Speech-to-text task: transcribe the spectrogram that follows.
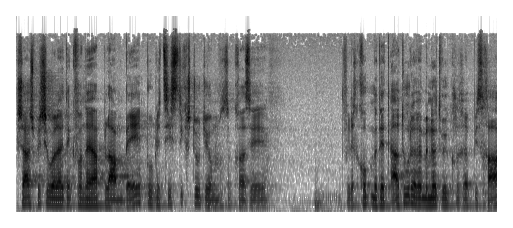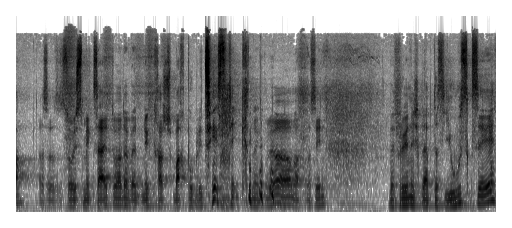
Schauspielschule habe ich dann gefunden, ja, Plan B, Publizistikstudium, so quasi Vielleicht kommt man dort auch durch, wenn man nicht wirklich etwas kann. Also so ist es mir gesagt worden, wenn du nicht kannst, mach Publizistik. Ja, macht noch Sinn. Weil früher ist, glaube ich, das Jus gesehen.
